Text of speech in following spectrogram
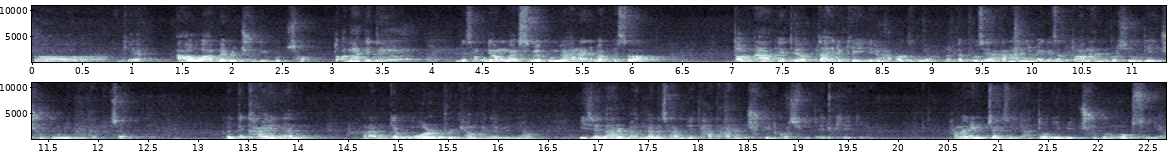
어 이게 아우 아벨을 죽이고 저, 떠나게 돼요. 근데 성경 말씀에 보면 하나님 앞에서 떠나게 되었다 이렇게 얘기를 하거든요. 그런데 보세요. 하나님에게서 떠난 것이 우리의 죽음입니다. 그렇죠? 그런데 가인은 하나님께 뭘 불평하냐면요. 이제 나를 만나는 사람들이 다 나를 죽일 것입니다. 이렇게 얘기해요. 하나님 입장에서 야, 넌 이미 죽은 목숨이야.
